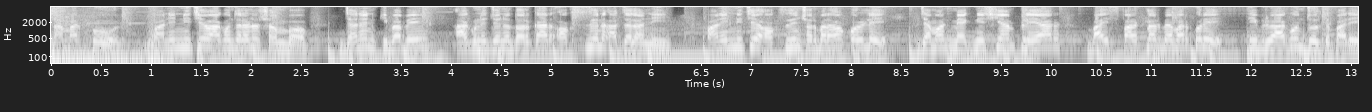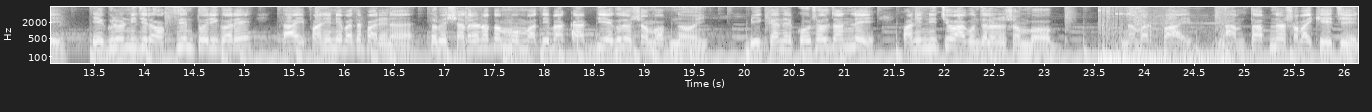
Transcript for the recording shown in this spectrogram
নাম্বার ফোর, পানির নিচেও আগুন জ্বালানো সম্ভব। জানেন কীভাবে? আগুনের জন্য দরকার অক্সিজেন আর জ্বালানি। পানির নিচে অক্সিজেন সরবরাহ করলে যেমন ম্যাগনেশিয়াম প্লেয়ার বা স্পার্কলার ব্যবহার করে তীব্র আগুন জ্বলতে পারে। এগুলো নিজের অক্সিজেন তৈরি করে, তাই পানি নেভাতে পারে না। তবে সাধারণত মোমবাতি বা কাঠ দিয়ে এগুলো সম্ভব নয়। বিজ্ঞানের কৌশল জানলে পানির নিচেও আগুন জ্বালানো সম্ভব। নাম্বার ফাইভ, আম তো আপনারা সবাই খেয়েছেন,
